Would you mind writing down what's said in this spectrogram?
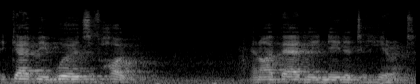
It gave me words of hope, and I badly needed to hear it.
